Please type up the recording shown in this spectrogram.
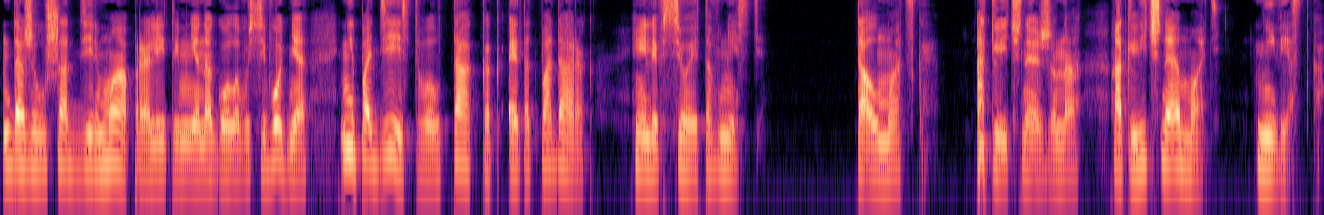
Даже ушат дерьма, пролитый мне на голову сегодня, не подействовал так, как этот подарок. Или все это вместе. Талмацкая. Отличная жена, отличная мать, невестка.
